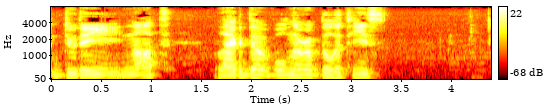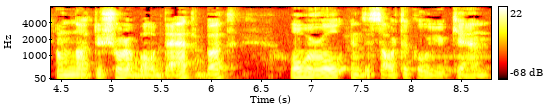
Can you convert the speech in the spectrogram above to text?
Do they not lack the vulnerabilities? I'm not too sure about that, but overall in this article you can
